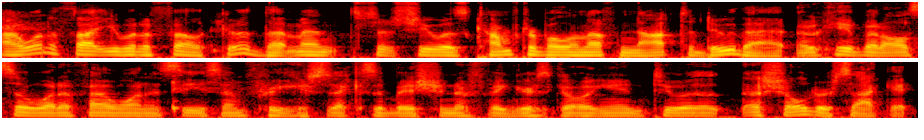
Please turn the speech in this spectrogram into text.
I would have thought you would have felt good. That meant that she was comfortable enough not to do that. okay, but also what if I want to see some freakish exhibition of fingers going into a, a shoulder socket?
